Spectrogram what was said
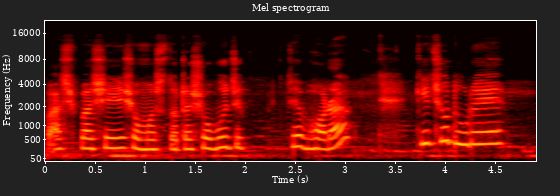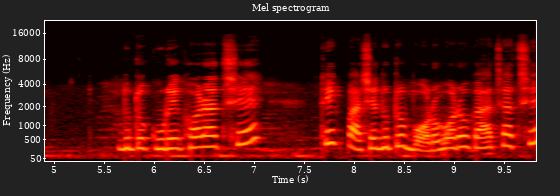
পাশপাশে সমস্তটা সবুজ যে ভরা। কিছু দূরে দুটো কুড়ে ঘর আছে। ঠিক পাশে দুটো বড় বড় গাছ আছে।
